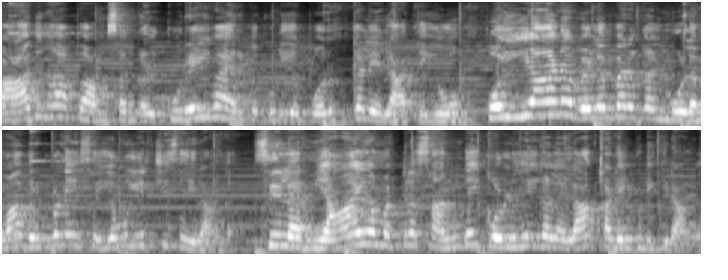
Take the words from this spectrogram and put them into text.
பாதுகாப்பு அம்சங்கள் குறைவாக இருக்கக்கூடிய பொருட்கள் எல்லாத்தையும் பொய்யான விளம்பரங்கள் மூலமாக விற்பனை செய்ய முயற்சி செய்கிறாங்க சிலர் நியாயமற்ற சந்தை கொள்கைகள் எல்லாம் கடைபிடிக்கிறாங்க.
